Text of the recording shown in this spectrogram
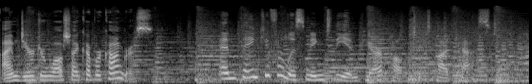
I'm Deirdre Walsh. I cover Congress. And thank you for listening to the NPR Politics Podcast.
